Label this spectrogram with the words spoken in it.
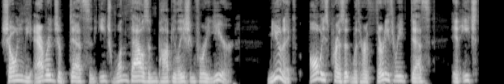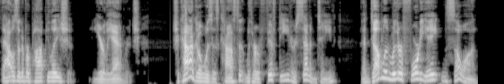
showing the average of deaths in each 1,000 population for a year. Munich, always present with her 33 deaths in each thousand of her population yearly average. Chicago was as constant with her 15 or 17, and Dublin with her 48, and so on.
